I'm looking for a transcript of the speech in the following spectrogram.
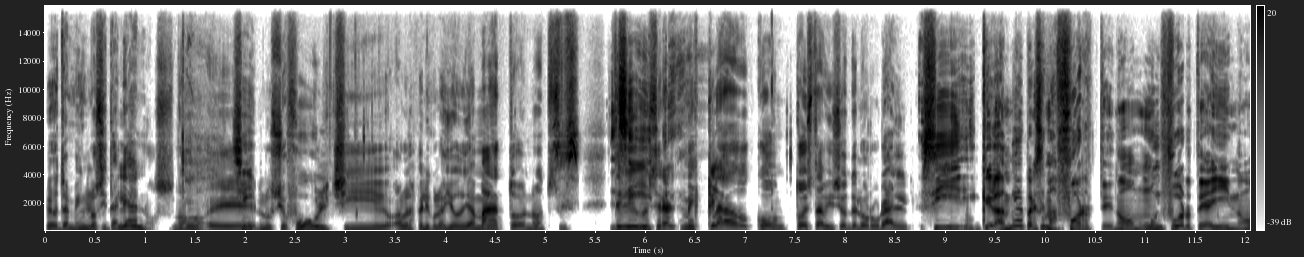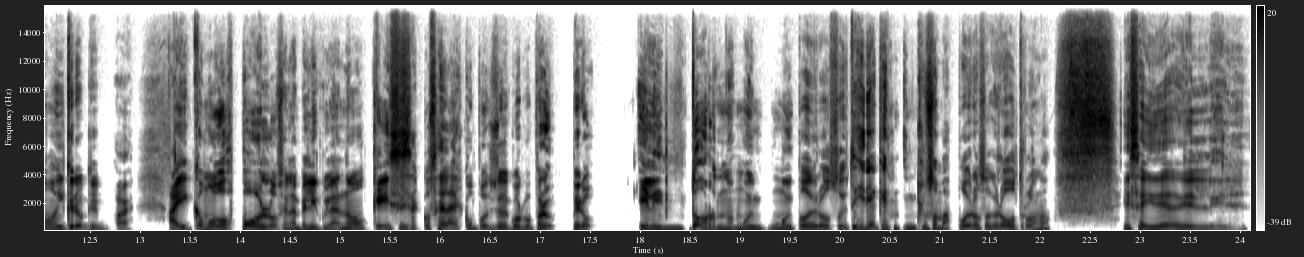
pero también los italianos, ¿no? Eh, Sí. Lucio Fulci, algunas películas yo de Amato, ¿no? Entonces, este Sí. visceral mezclado con toda esta visión de lo rural. Sí, que a mí me parece más fuerte, ¿no? Muy fuerte ahí, ¿no? Y creo que ah, hay como dos polos en la película, ¿no? Que es Sí. esa cosa de la descomposición del cuerpo, pero, pero el entorno es muy, muy poderoso. Yo te diría que es incluso más poderoso que lo otro, ¿no? Esa idea del, del-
